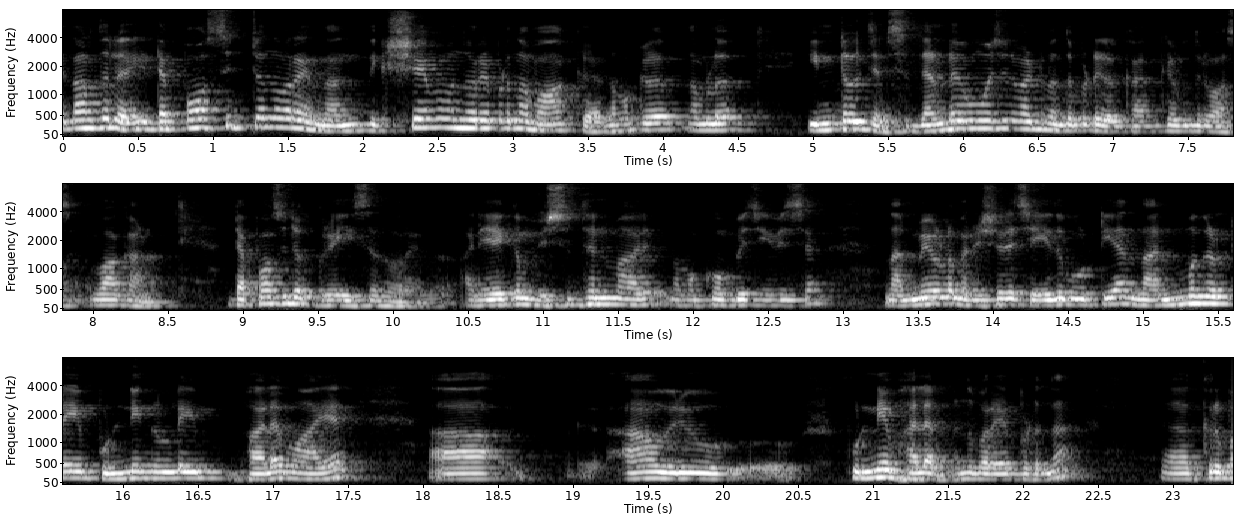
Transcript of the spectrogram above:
യഥാർത്ഥത്തിൽ ഈ ഡെപ്പോസിറ്റ് എന്ന് പറയുന്ന നിക്ഷേപം എന്ന് പറയപ്പെടുന്ന വാക്ക് നമുക്ക് നമ്മൾ ഇന്റലിജൻസ് ദണ്ഡവിമോചനവുമായിട്ട് ബന്ധപ്പെട്ട് കേൾക്കാൻ കേൾക്കുന്നൊരു വാക്കാണ്. ഡെപ്പോസിറ്റ് ഓഫ് ഗ്രേസ് എന്ന് പറയുന്നത്. അനേകം വിശുദ്ധന്മാർ നമുക്ക് മുമ്പ് ജീവിച്ച നന്മയുള്ള മനുഷ്യരെ ചെയ്തു കൂട്ടിയ നന്മകളുടെയും പുണ്യങ്ങളുടെയും ഫലമായ ആ, ഒരു പുണ്യഫലം എന്ന് പറയപ്പെടുന്ന കൃപ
